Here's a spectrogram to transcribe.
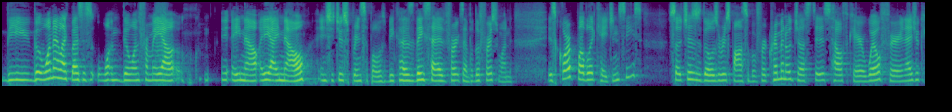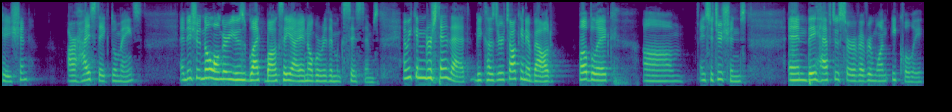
the, the one I like best is one, the one from AI, AI, Now, AI Now Institute's principles because they said, for example, the first one is core public agencies, such as those responsible for criminal justice, healthcare, welfare, and education, are high-stake domains, and they should no longer use black box AI and algorithmic systems. And we can understand that because they're talking about public um, institutions, and they have to serve everyone equally.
